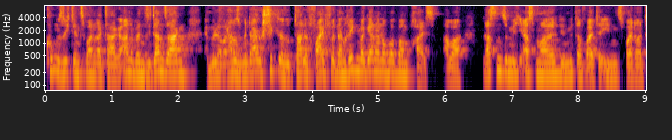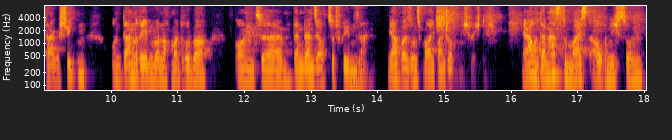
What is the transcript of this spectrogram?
Gucken Sie sich den zwei, drei Tage an. Und wenn Sie dann sagen, Herr Müller, was haben Sie mir da geschickt, eine totale Pfeife, dann reden wir gerne nochmal beim Preis. Aber lassen Sie mich erstmal den Mitarbeiter Ihnen zwei, drei Tage schicken und dann reden wir nochmal drüber und äh, dann werden Sie auch zufrieden sein. Ja, weil sonst mache ich meinen Job nicht richtig. Ja, und dann hast du meist auch nicht so ein,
